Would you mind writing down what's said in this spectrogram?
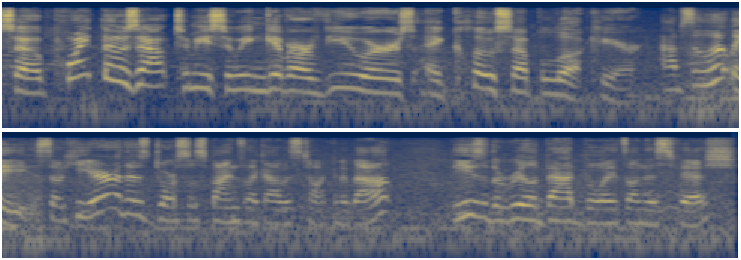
So point those out to me so we can give our viewers a close-up look here. Absolutely. So here are those dorsal spines like I was talking about. These are the real bad boys on this fish.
